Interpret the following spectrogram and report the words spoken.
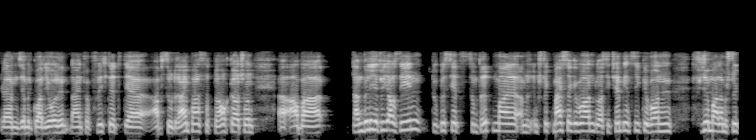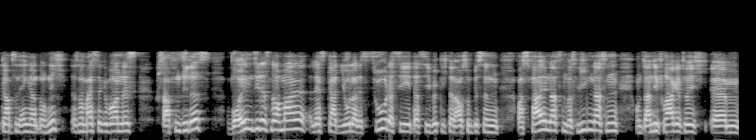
Ähm, sie haben mit Guardiol hinten einen verpflichtet, der absolut reinpasst, hat man auch gerade schon. Äh, aber dann will ich natürlich auch sehen, du bist jetzt zum dritten Mal am, im Stück Meister geworden, du hast die Champions League gewonnen, viermal am Stück gab es in England noch nicht, dass man Meister geworden ist. Schaffen sie das? Wollen sie das nochmal? Lässt Guardiola das zu, dass sie, dass sie wirklich dann auch so ein bisschen was fallen lassen, was liegen lassen? Und dann die Frage natürlich, ähm,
